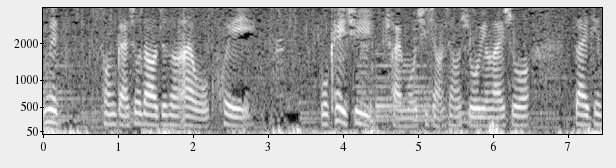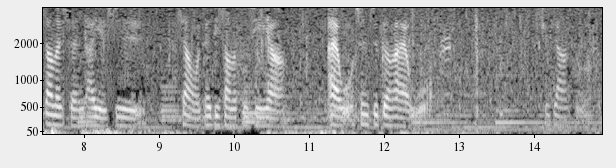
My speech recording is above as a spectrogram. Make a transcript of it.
因为从感受到这份爱，我会，我可以去揣摩、去想象，说原来说，在天上的神，他也是像我在地上的父亲一样爱我，甚至更爱我。就这样子了。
